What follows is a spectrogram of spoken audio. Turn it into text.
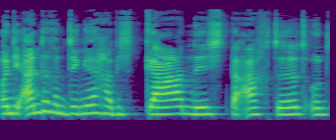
und die anderen Dinge habe ich gar nicht beachtet. Und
